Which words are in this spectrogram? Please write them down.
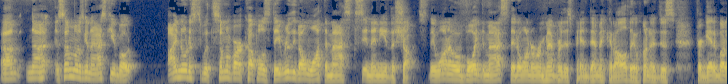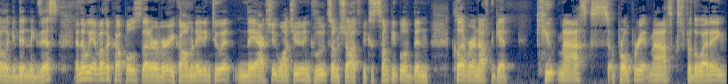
Um, now, something I was going to ask you about. I noticed with some of our couples, they really don't want the masks in any of the shots. They want to avoid the masks. They don't want to remember this pandemic at all. They want to just forget about it like it didn't exist. And then we have other couples that are very accommodating to it. And they actually want you to include some shots because some people have been clever enough to get cute masks, appropriate masks for the wedding.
